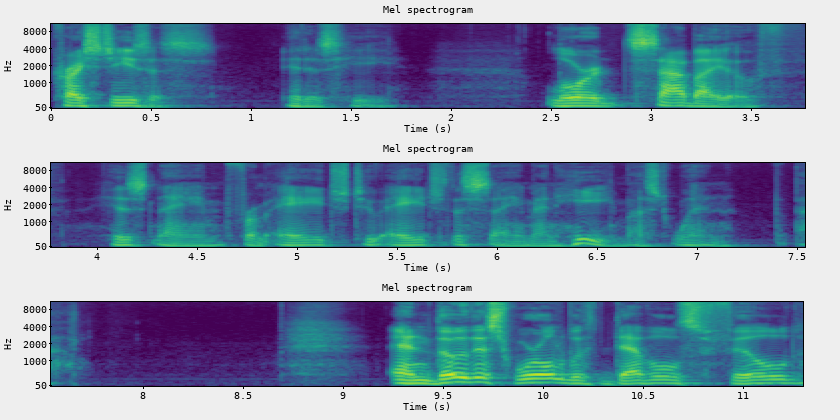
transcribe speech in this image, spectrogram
Christ Jesus, it is he. Lord Sabaoth, his name, from age to age the same, and he must win the battle. And though this world with devils filled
